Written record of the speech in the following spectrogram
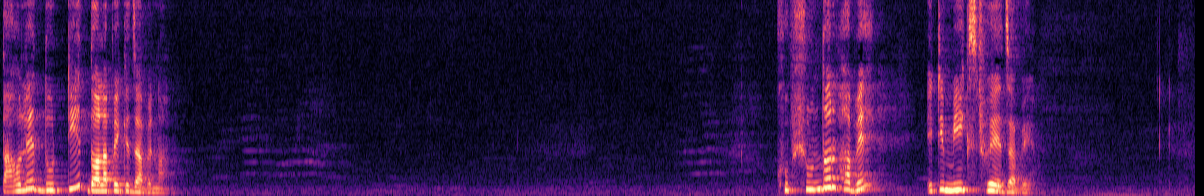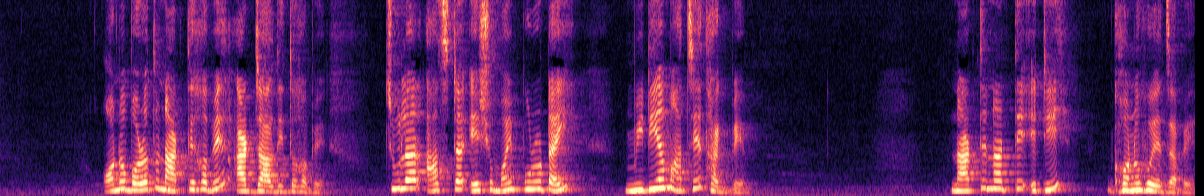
তাহলে দুধটি দলা পেকে যাবে না। খুব সুন্দরভাবে এটি মিক্সড হয়ে যাবে। অনবরত নাড়তে হবে আর জাল দিতে হবে। চুলার আঁচটা এ সময় পুরোটাই মিডিয়াম আঁচে থাকবে। নাড়তে নাড়তে এটি ঘন হয়ে যাবে।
